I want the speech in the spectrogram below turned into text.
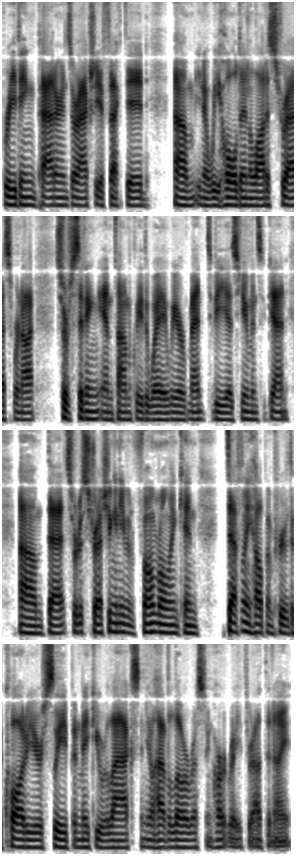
breathing patterns are actually affected um, you know, we hold in a lot of stress. We're not sort of sitting anatomically the way we are meant to be as humans again. Um, that sort of stretching and even foam rolling can definitely help improve the quality of your sleep and make you relax, and you'll have a lower resting heart rate throughout the night.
